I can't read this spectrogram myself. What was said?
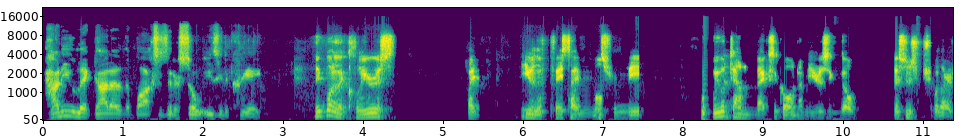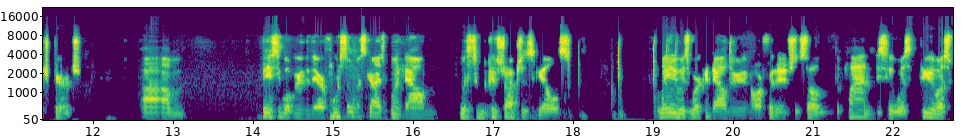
How do you let God out of the boxes that are so easy to create? I think one of the clearest like even the FaceTime most for me. We went down to Mexico a number of years ago, mission trip with our church. Um, basically, what we were there for, some of us guys went down with some construction skills. Lady was working down there in an orphanage, and so the plan was a few of us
